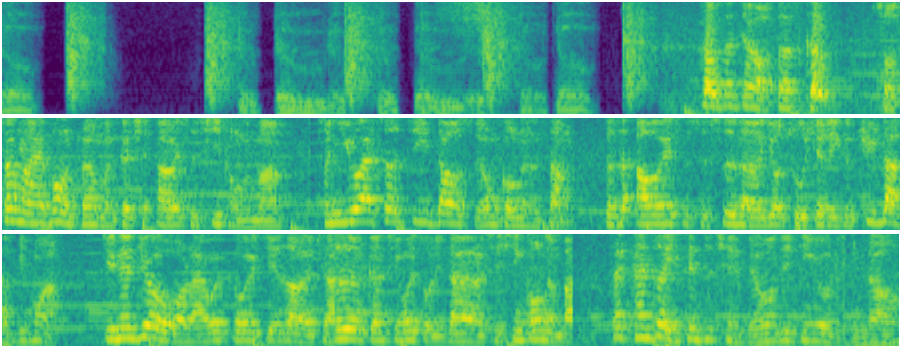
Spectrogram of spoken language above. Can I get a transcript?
Hello，大家好，我是阿斯卡。手上拿 iPhone 的朋友们更新 iOS 系统了吗？从 UI 设计到使用功能上，这次 iOS 十四呢又出现了一个巨大的变化。今天就我来为各位介绍一下这次更新为手机带来哪些新功能吧。在看这影片之前，不要忘记订阅我的频道哦。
